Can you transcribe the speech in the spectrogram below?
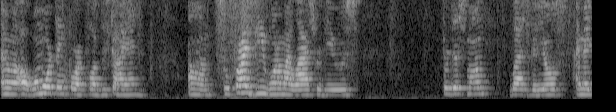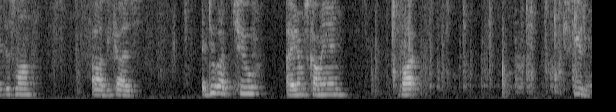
And like, oh, one more thing before I plug this guy in. Um, so probably be one of my last reviews for this month, last videos I make this month, uh, because I do have two items coming in, but, excuse me,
